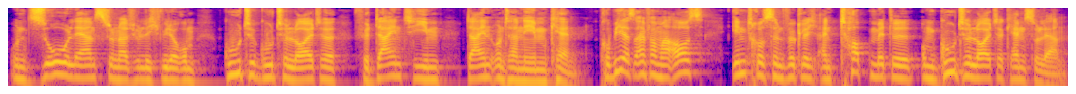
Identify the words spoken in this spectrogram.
und so lernst du natürlich wiederum gute, gute Leute für dein Team, dein Unternehmen kennen. Probier es einfach mal aus. Intros sind wirklich ein Top-Mittel, um gute Leute kennenzulernen.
